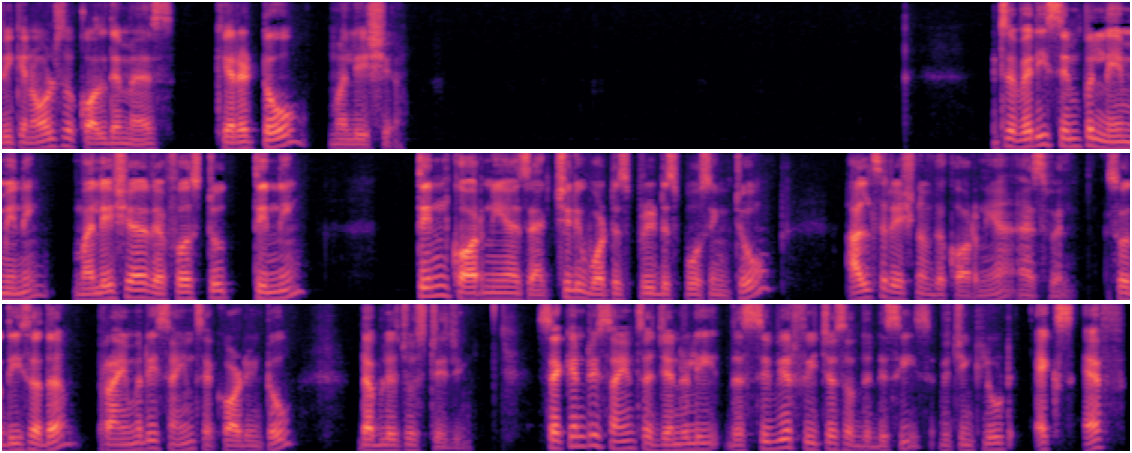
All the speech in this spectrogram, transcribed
we can also call them as keratomalacia It's a very simple name meaning malacia refers to thinning. Thin cornea is actually what is predisposing to ulceration of the cornea as well. So, these are the primary signs according to WHO staging. Secondary signs are generally the severe features of the disease which include XF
